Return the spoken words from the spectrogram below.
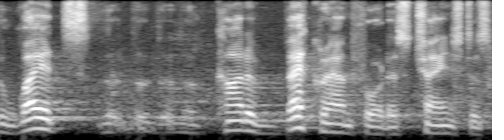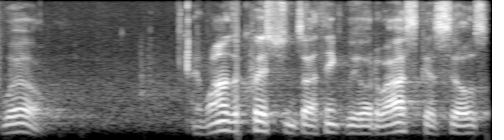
the, way it's, the, the, the kind of background for it has changed as well. And one of the questions I think we ought to ask ourselves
